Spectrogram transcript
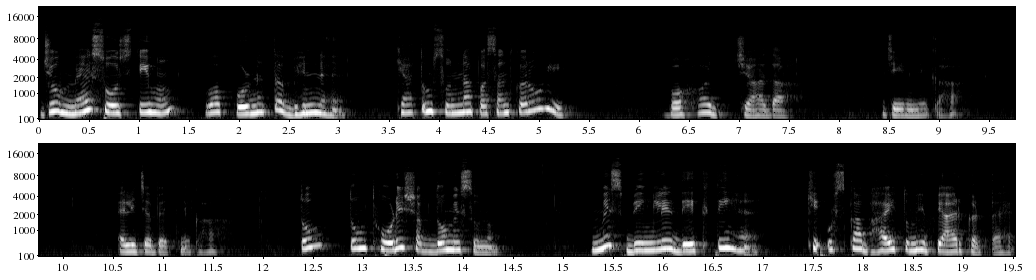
जो मैं सोचती हूँ, वह पूर्णतः भिन्न है। क्या तुम सुनना पसंद करोगी? बहुत ज़्यादा, जेन ने कहा। एलिजाबेथ ने कहा तो तुम थोड़े शब्दों में सुनो। मिस बिंगले देखती हैं कि उसका भाई तुम्हें प्यार करता है,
